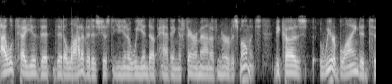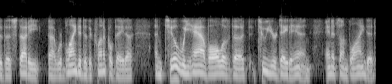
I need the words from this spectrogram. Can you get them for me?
I will tell you that that a lot of it is just you know we end up having a fair amount of nervous moments because we are blinded to the study, uh, we're blinded to the clinical data, until we have all of the two year data in and it's unblinded.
